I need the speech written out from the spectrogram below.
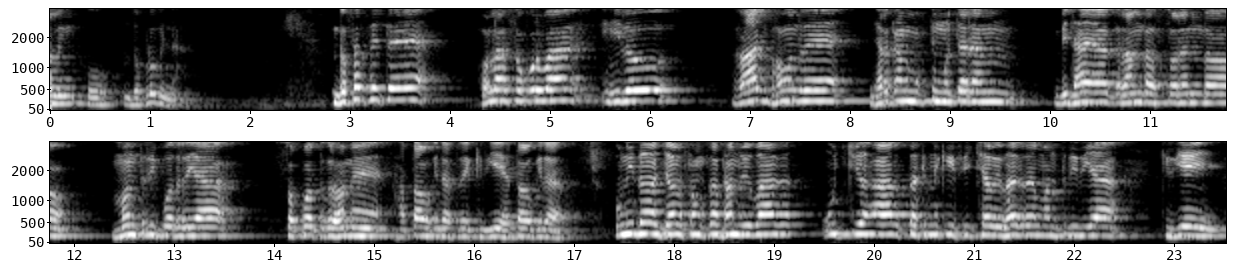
लगी को दुपड़ुबिना दोसर सहते होला शुक्रवार हिलो राजभवन रे झारखंड मुक्ति मोर्चा रन विधायक रामदास सोरेन मंत्री पद रिया शपथ ग्रहण हत्या से क्रिय हत्या किदा। जल संसाधन विभाग, उच्च और तकनीकी शिक्षा विभाग रे मंत्री रिया क्रिय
